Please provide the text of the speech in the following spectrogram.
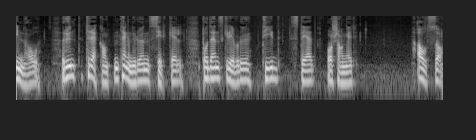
innhold. Rundt trekanten tegner du en sirkel. På den skriver du tid, sted og sjanger. Altså,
